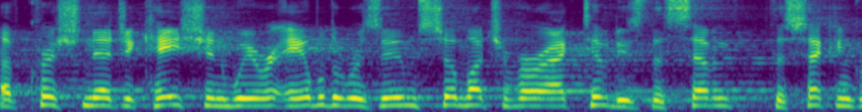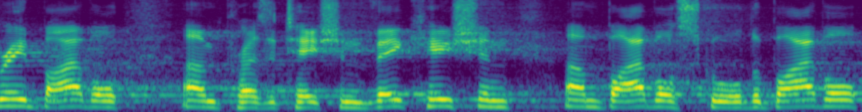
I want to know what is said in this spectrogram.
of Christian education, we were able to resume so much of our activities the, seventh, the second grade Bible um, presentation, vacation um, Bible school. The Bible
